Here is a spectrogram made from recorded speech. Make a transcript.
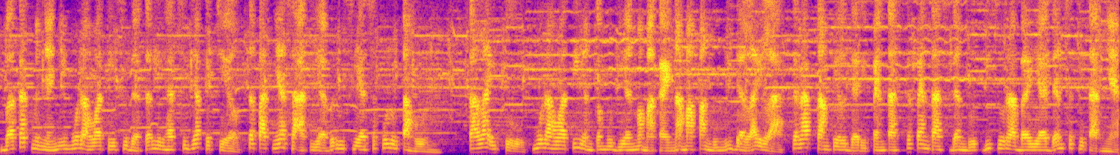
Bakat menyanyi Murawati sudah terlihat sejak kecil, tepatnya saat ia berusia 10 tahun. Kala itu, Murawati yang kemudian memakai nama panggung Ida Laila, kerap tampil dari pentas ke pentas dangdut di Surabaya dan sekitarnya.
